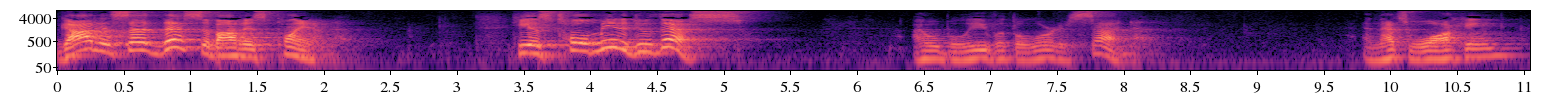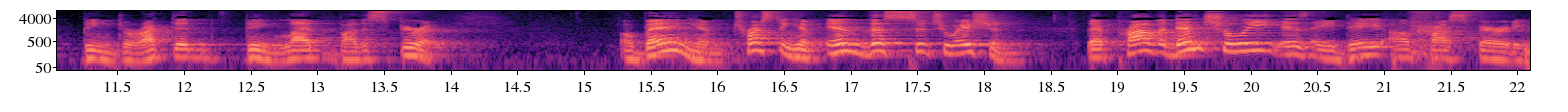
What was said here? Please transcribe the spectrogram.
God has said this about his plan. He has told me to do this. I will believe what the Lord has said. And that's walking, being directed, being led by the Spirit. Obeying Him, trusting Him in this situation that providentially is a day of prosperity.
